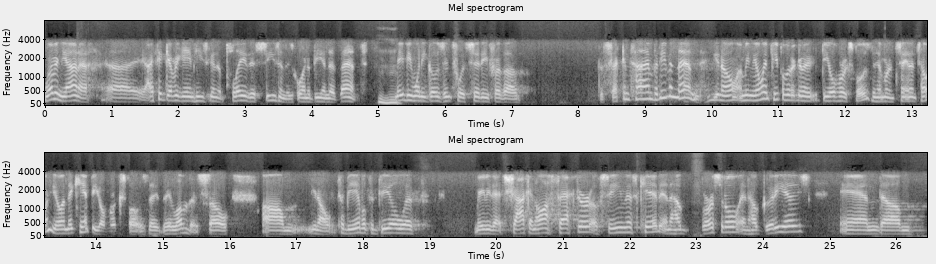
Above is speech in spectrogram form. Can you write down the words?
Wembanyama, uh, I think every game he's going to play this season is going to be an event. Mm-hmm. Maybe when he goes into a city for the the second time, but even then, you know, I mean, the only people that are going to be overexposed to him are in San Antonio, and they can't be overexposed. They they love this, so um, you know, to be able to deal with maybe that shock and awe factor of seeing this kid and how versatile and how good he is, and um,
